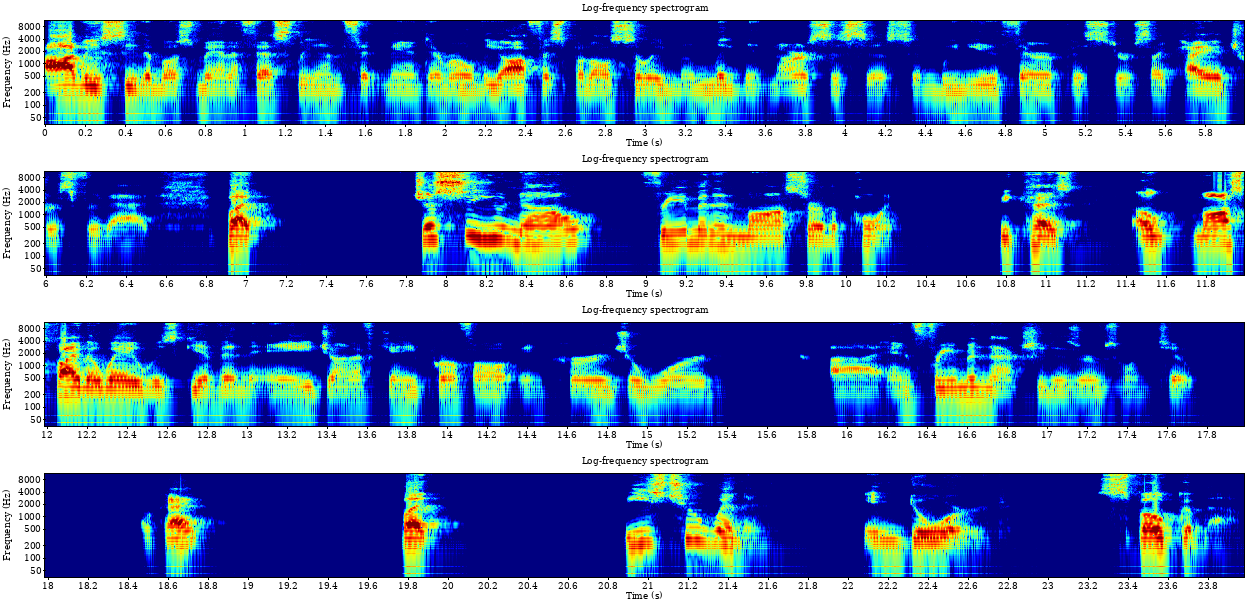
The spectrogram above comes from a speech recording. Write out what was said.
obviously the most manifestly unfit man to ever hold the office, but also a malignant narcissist, and we need a therapist or psychiatrist for that. But just so you know, Freeman and Moss are the point because oh, Moss, by the way, was given a John F. Kennedy Profile in Courage Award, uh, and Freeman actually deserves one too. Okay, but these two women endured, spoke about,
